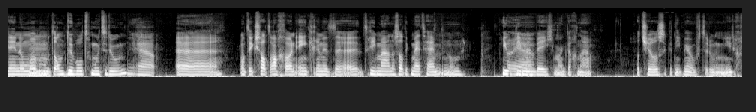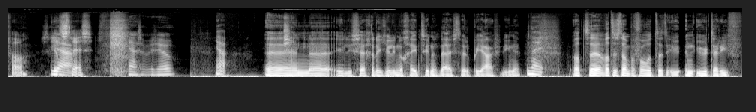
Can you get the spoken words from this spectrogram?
zin in om, om Hmm. het dan dubbel te moeten doen. Ja. Eh, want ik zat dan gewoon één keer in het eh, drie maanden zat ik met hem en dan hielp Oh, hij me ja. een beetje. Maar ik dacht, nou, wat chill als ik het niet meer hoef te doen in ieder geval. Scheelt Ja. stress. ja, sowieso. En eh, jullie zeggen dat jullie nog geen 20.000 euro per jaar verdienen. Nee. Wat, eh, wat is dan bijvoorbeeld het u- een uurtarief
